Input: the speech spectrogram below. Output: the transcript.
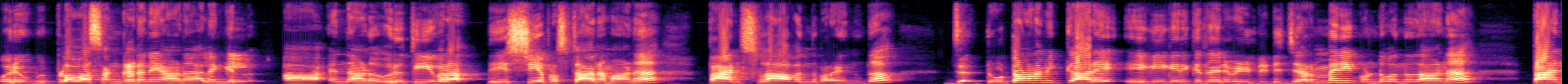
ഒരു വിപ്ലവ സംഘടനയാണ് അല്ലെങ്കിൽ എന്താണ്? ഒരു തീവ്ര ദേശീയ പ്രസ്ഥാനമാണ് പാൻ സ്ലാവ് എന്ന് പറയുന്നത്. ടൂട്ടോണമിക്കാരെ ഏകീകരിക്കുന്നതിന് വേണ്ടിയിട്ട് ജർമ്മനി കൊണ്ടുവന്നതാണ് പാൻ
